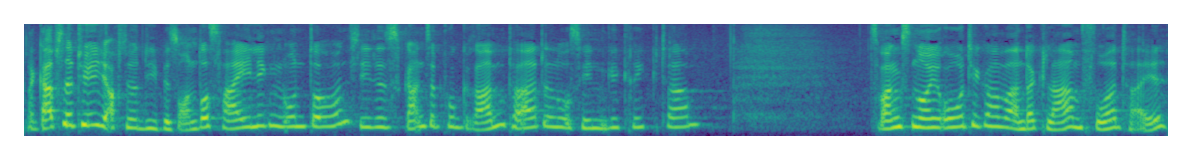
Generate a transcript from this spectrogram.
Da gab es natürlich auch so die besonders Heiligen unter uns, die das ganze Programm tadellos hingekriegt haben. Zwangsneurotiker waren da klar im Vorteil.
